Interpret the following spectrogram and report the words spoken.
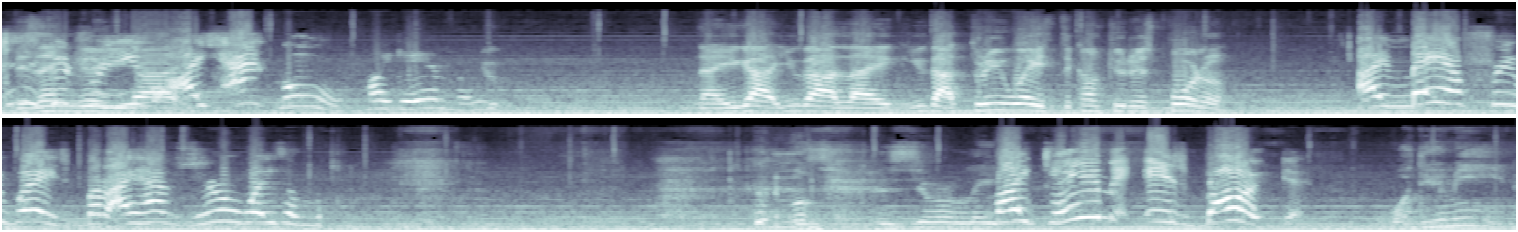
This this ain't good for good, you you. guys. I can't go. My game. Now you got you got like you got three ways to come through this portal. I may have three ways, but I have zero ways of. Zero late. My game is bugged. What do you mean?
